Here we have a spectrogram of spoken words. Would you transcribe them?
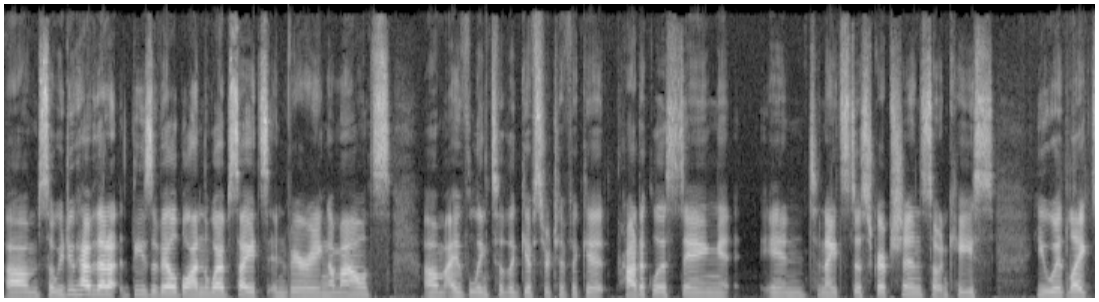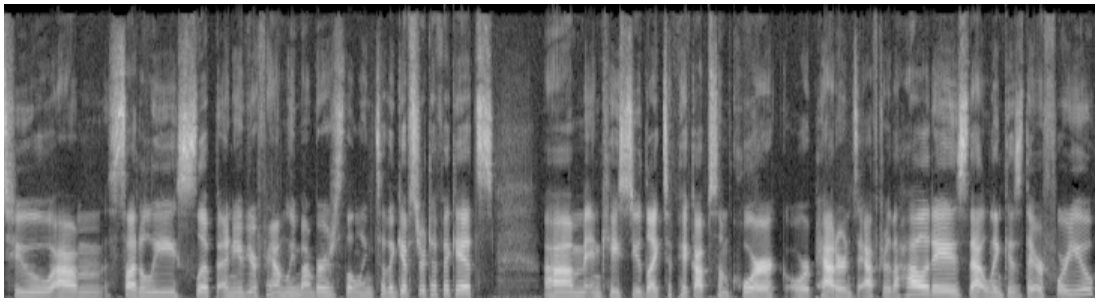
Um, so we do have that these available on the websites in varying amounts. Um, I've linked to the gift certificate product listing in tonight's description. So in case you would like to um, subtly slip any of your family members the link to the gift certificates. Um, in case you'd like to pick up some cork or patterns after the holidays, that link is there for you.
